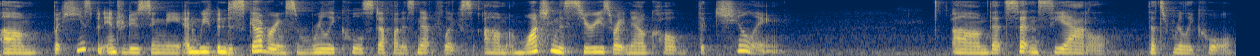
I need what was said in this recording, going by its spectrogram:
Um, but he's been introducing me, and we've been discovering some really cool stuff on his Netflix. Um, I'm watching this series right now called The Killing. Um, that's set in Seattle. That's really cool.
